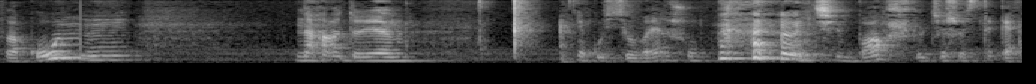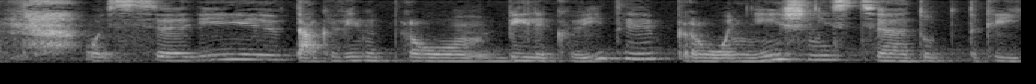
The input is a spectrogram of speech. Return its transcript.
флакон. Нагадує якусь вежу, чи башту, чи щось таке. Ось е, і так, він про білі квіти, про ніжність. Е, Тут такий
